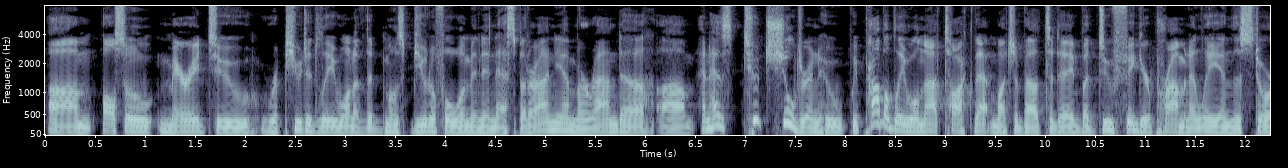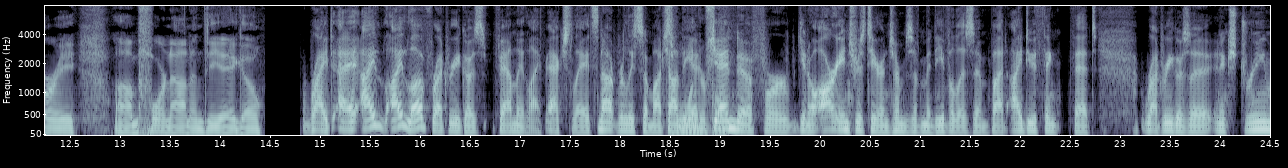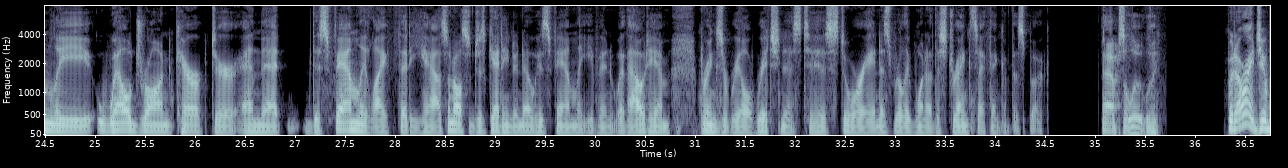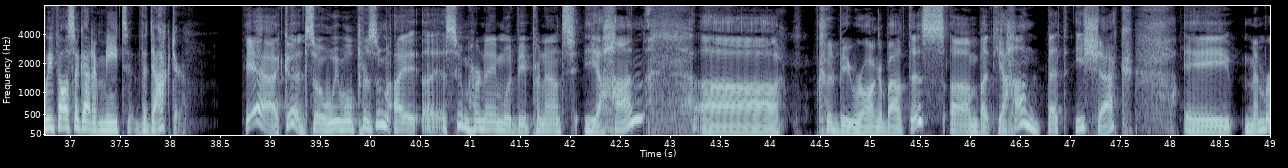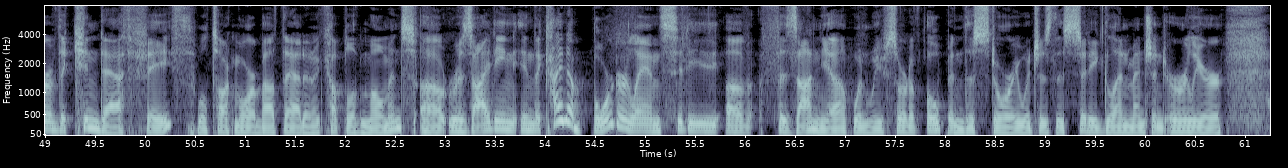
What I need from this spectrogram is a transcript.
Um, also married to reputedly one of the most beautiful women in Esperania, Miranda, um, and has two children who we probably will not talk that much about today, but do figure prominently in the story, um, Fernan and Diego. Right. I, I, I love Rodrigo's family life. Actually, it's not really so much it's on wonderful. the agenda for you know our interest here in terms of medievalism, but I do think that Rodrigo's a, an extremely well drawn character, and that this family life that he has, and also just getting to know his family even without him, brings a real richness to his story, and is really one of the strengths I think of this book. Absolutely. But all right, Jim, we've also got to meet the doctor. Yeah, good. So we will presume. I, assume her name would be pronounced Yahan. Uh, could be wrong about this, um, but Yahan Bet Ishak, a member of the Kindath faith, we'll talk more about that in a couple of moments, uh, residing in the kind of borderland city of Phazania when we've sort of opened the story, which is the city Glenn mentioned earlier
